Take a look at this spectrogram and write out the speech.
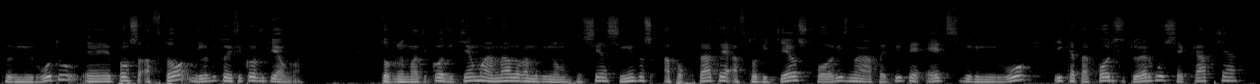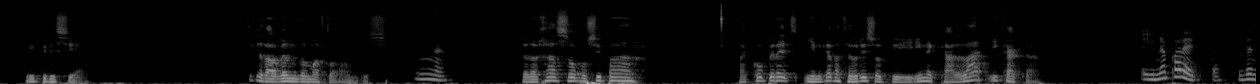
του, δημιουργού του ε, προς αυτό, δηλαδή το ηθικό δικαίωμα. Το πνευματικό δικαίωμα ανάλογα με την νομοθεσία συνήθως αποκτάται αυτοδικαίως χωρίς να απαιτείται αίτηση του δημιουργού ή καταχώρηση του έργου σε κάποια υπηρεσία. Τι καταλαβαίνουμε τώρα με αυτό, θα μου πεις. Ναι. Καταρχάς, όπως είπα, τα copyrights γενικά τα θεωρείς ότι είναι καλά ή κακά; Είναι απαραίτητα. Δεν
